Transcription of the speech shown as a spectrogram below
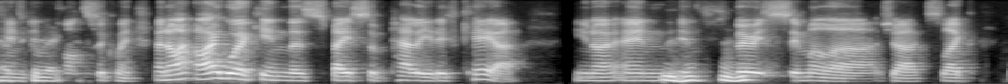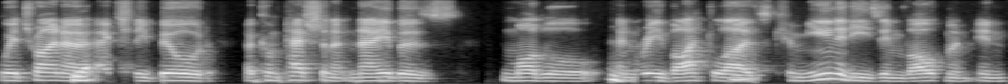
unintended consequence. And I, I work in the space of palliative care, you know, and Mhm, it's mhm. very similar, Jacques. Like we're trying to Yeah. actually build a compassionate neighbors model Mm. and revitalize communities' involvement in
